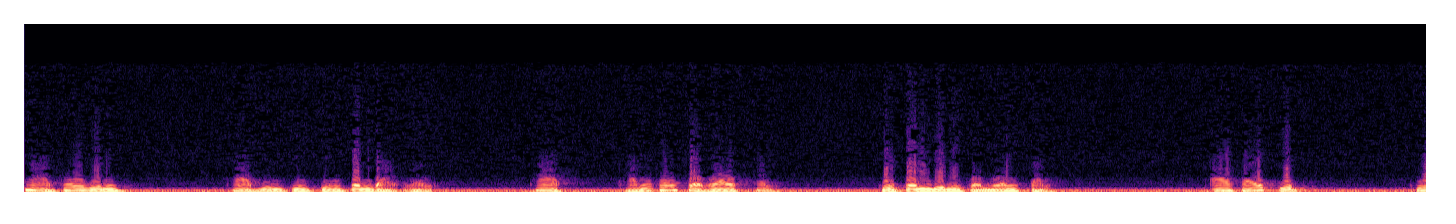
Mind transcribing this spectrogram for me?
ชาติของดินธาตุดินจริง ๆ เป็นอย่างนั้นธาตุขันของพวกเราท่าน ที่เป็นดินก็เหมือนกัน อาศัยจิตที่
